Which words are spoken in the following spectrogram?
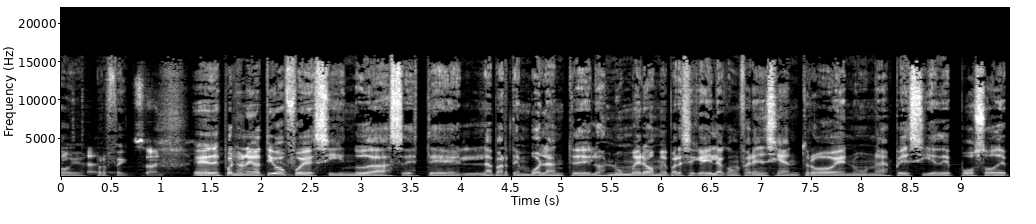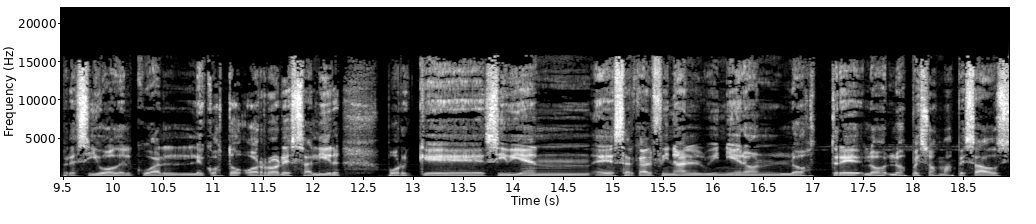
obvio, lista de perfecto. Sony. Eh, después lo negativo fue sin dudas este, la parte en volante de los números. Me parece que ahí la conferencia entró en una especie de pozo depresivo del cual le costó horrores salir porque si bien eh, cerca del final vinieron los, tre- los, los pesos más pesados, si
